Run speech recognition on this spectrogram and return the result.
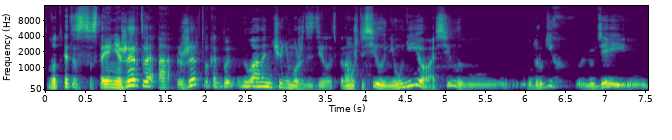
вот это состояние жертвы, а жертва как бы, ну, она ничего не может сделать, потому что силы не у нее, а силы у, у других людей у,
